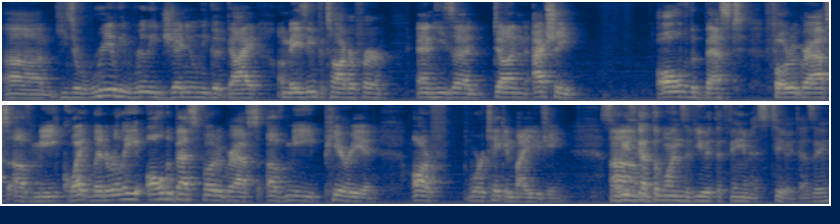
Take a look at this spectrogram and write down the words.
Um, he's a really, really genuinely good guy, amazing photographer, and he's uh, done actually all of the best photographs of me, quite literally, all the best photographs of me, period, are were taken by Eugene. So he's got the ones of you at the famous too, does he?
